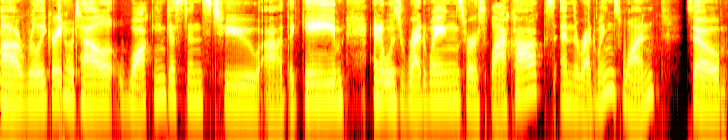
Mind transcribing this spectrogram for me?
Uh, really great hotel, walking distance to uh, the game, and it was Red Wings versus Blackhawks, and the Red Wings won. So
